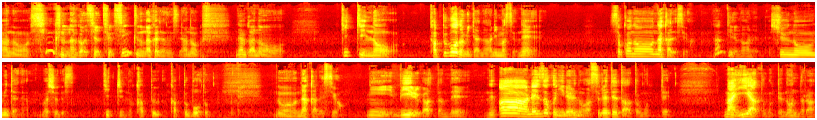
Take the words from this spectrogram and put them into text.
あのシンクの中は違う違うシンクの中じゃないですね。あのなんかあのキッチンのカップボードみたいなのありますよね。そこの中ですよ。なんていうのあれ。収納みたいな場所です。キッチンのカップカップボードの中ですよ。にビールがあったんで、ね、ああ冷蔵庫に入れるの忘れてたと思って。まあいいやと思って飲んだら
